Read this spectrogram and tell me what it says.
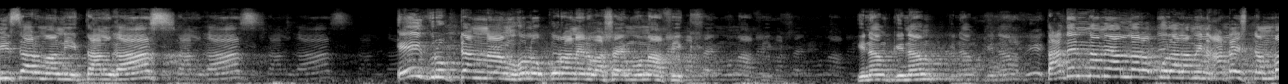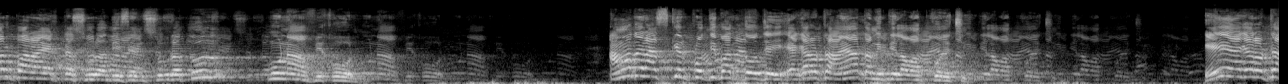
বিচার মানি তাল গাছ এই গ্রুপটার নাম হলো কোরআনের ভাষায় মুনাফিক। কি নাম কি নাম? তাদের নামে আল্লাহ রব্বুল আলমিন আঠাইশ নাম্বার পাড়ায় একটা সুরা দিয়েছেন, সুরাতুল মুনাফিকুন। আমাদের আজকের প্রতিপাদ্য যে এগারোটা আয়াত আমি তেলাওয়াত করেছি। এই এগারোটা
